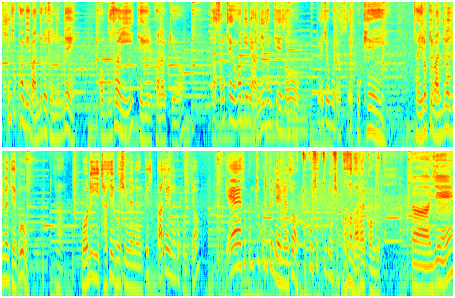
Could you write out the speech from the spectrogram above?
신속하게 만들어줬는데 어, 무사히 되길 바랄게요. 자 상태가 확인이 안 된 상태에서 빼져버렸어요. 오케이. 자 이렇게 만들어주면 되고 자 머리 자세히 보시면은 계속 까져 있는 거 보이죠? 계속 꿈틀꿈틀 대면서 조금씩 조금씩 벗어나갈 겁니다. 자 이제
